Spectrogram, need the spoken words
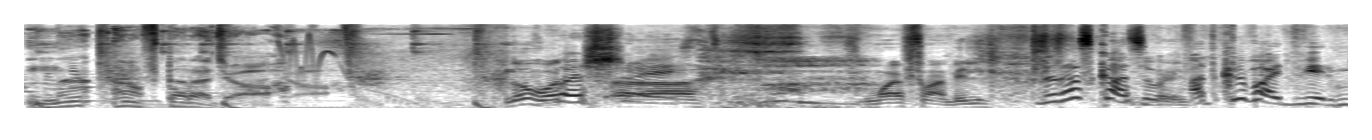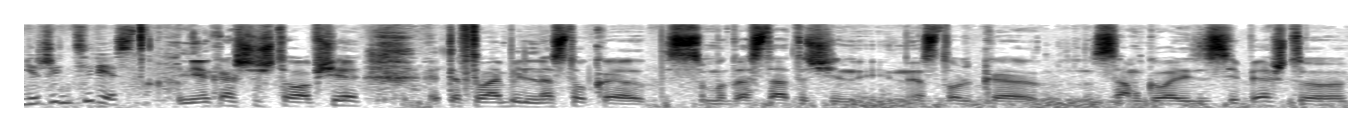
На Авторадио. Ну вот, V6. а, мой автомобиль. Да рассказывай, открывай дверь, мне же интересно. Мне кажется, что вообще этот автомобиль настолько самодостаточен и настолько сам говорит за себя, что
